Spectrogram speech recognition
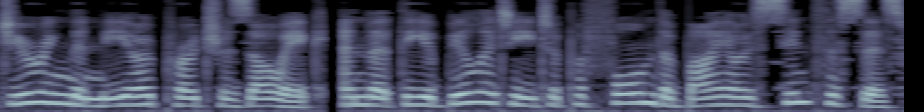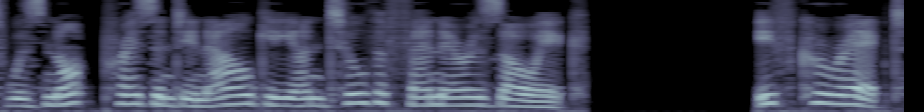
during the Neoproterozoic, and that the ability to perform the biosynthesis was not present in algae until the Phanerozoic. If correct,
